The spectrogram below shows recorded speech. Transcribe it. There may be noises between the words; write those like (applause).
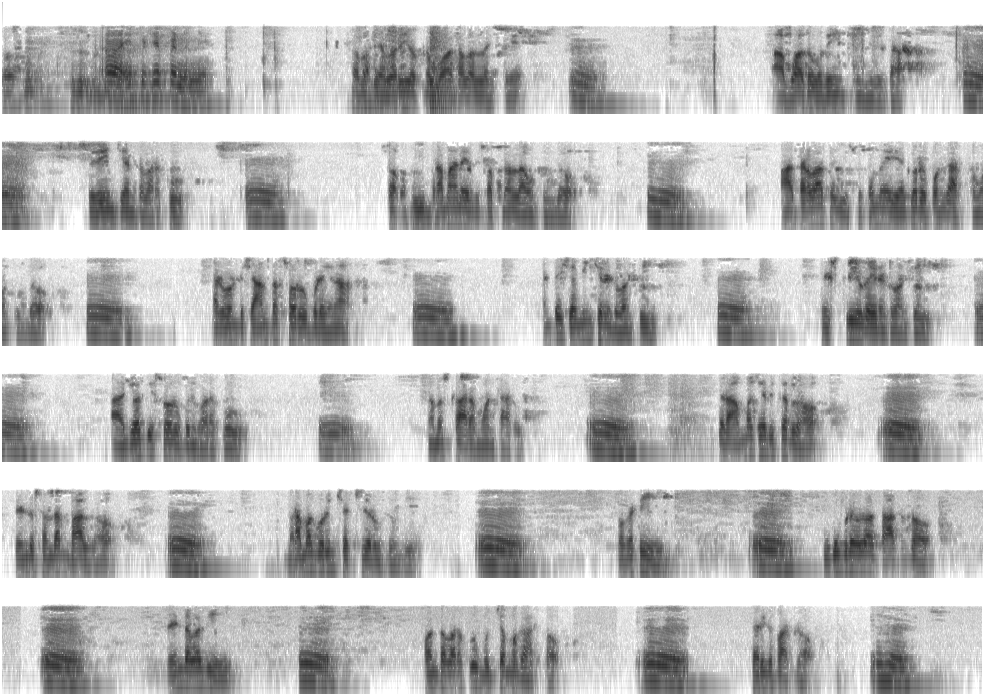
ఇప్పుడు చెప్పండి అండి కాబట్టి ఎవరి యొక్క బోధ వల్ల అయితే ఆ బోధ ఉదయించిందిట ఉమ్, ఉదయించేంత వరకు ఈ భ్రమ అనేది స్వప్నంలా ఉంటుందో ఆ తర్వాత ఈ సుఖమే ఏకరూపంగా అర్థమవుతుందో అటువంటి శాంత స్వరూపుడైన అంటే శమించినటువంటి ఉమ్, నిష్క్రియుడైనటువంటి ఆ జ్యోతి స్వరూపుని వరకు ఉమ్, నమస్కారం అంటారు. ఇక్కడ అమ్మ చరిత్రలో రెండు సందర్భాల్లో భ్రమ గురించి చర్చ జరుగుతుంది. ఒకటి నిడుగుడులో తాతతో రెండవది కొంతవరకు బుచ్చమ్మ గారితో ఉమ్,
